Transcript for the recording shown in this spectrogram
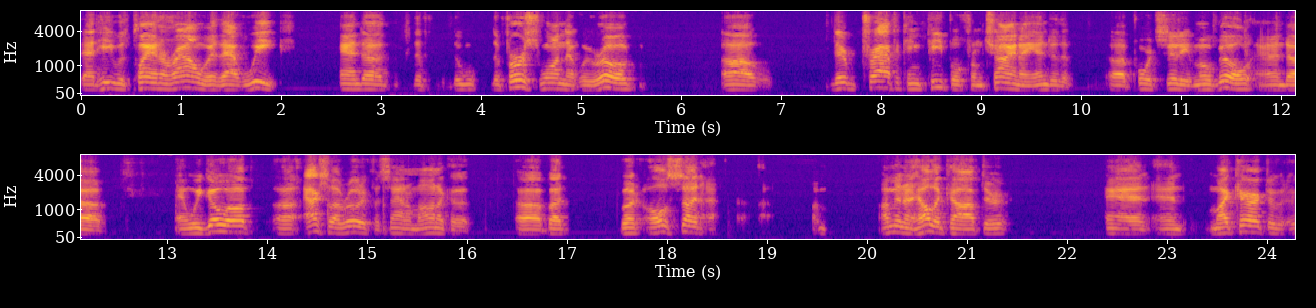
that he was playing around with that week. And uh, the, the the first one that we wrote, uh, they're trafficking people from China into the uh, port city of Mobile, and uh, and we go up. Uh, actually, I wrote it for Santa Monica, uh, but but all of a sudden, I'm in a helicopter, and and my character,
